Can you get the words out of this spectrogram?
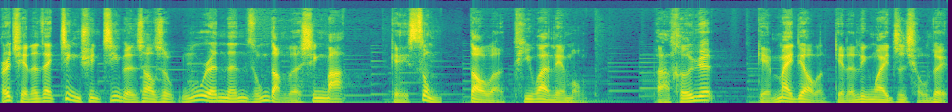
而且呢，在禁区基本上是无人能阻挡的辛巴给送到了 T1 联盟，把合约给卖掉了，给了另外一支球队。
